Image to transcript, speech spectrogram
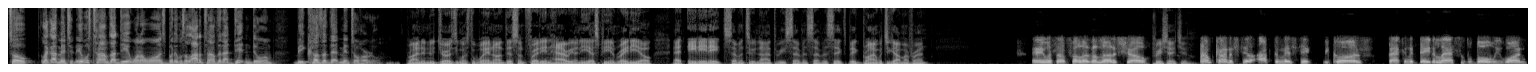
So, like I mentioned, it was times I did one on ones, but it was a lot of times that I didn't do them because of that mental hurdle. Brian in New Jersey wants to weigh in on this on Freddie and Harry on ESPN Radio at 888 729 3776. Big Brian, what you got, my friend? Hey, what's up, fellas? I love the show. Appreciate you. I'm kind of still optimistic because back in the day, the last Super Bowl we won,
